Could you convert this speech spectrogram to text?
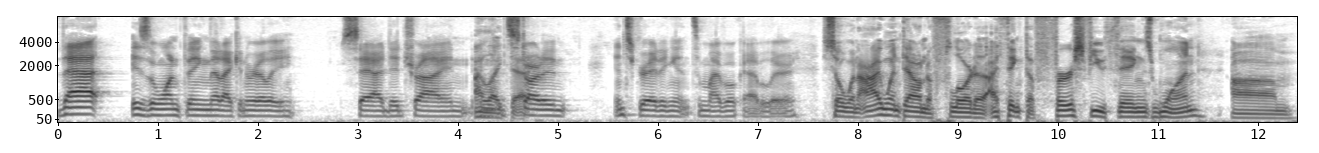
that is the one thing that I can really say I did try and, I like that. started integrating it into my vocabulary. So when I went down to Florida, I think the first few things, one, um,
